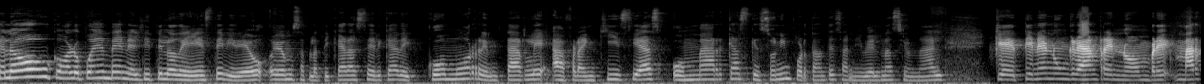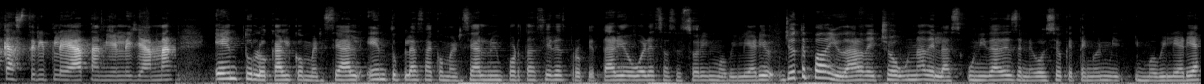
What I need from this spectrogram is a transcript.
Hello, como lo pueden ver en el título de este video, hoy vamos a platicar acerca de cómo rentarle a franquicias o marcas que son importantes a nivel nacional, que tienen un gran renombre, marcas AAA también le llaman, en tu local comercial, en tu plaza comercial, no importa si eres propietario o eres asesor inmobiliario, yo te puedo ayudar. De hecho, una de las unidades de negocio que tengo en mi inmobiliaria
